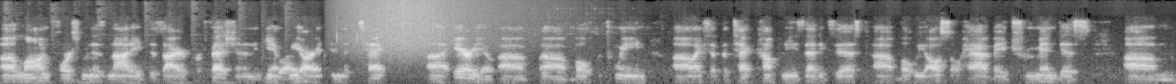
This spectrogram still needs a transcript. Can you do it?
uh, law enforcement is not a desired profession. And again, right. we are in the tech uh, area, both between, like I said, the tech companies that exist, but we also have a tremendous um,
